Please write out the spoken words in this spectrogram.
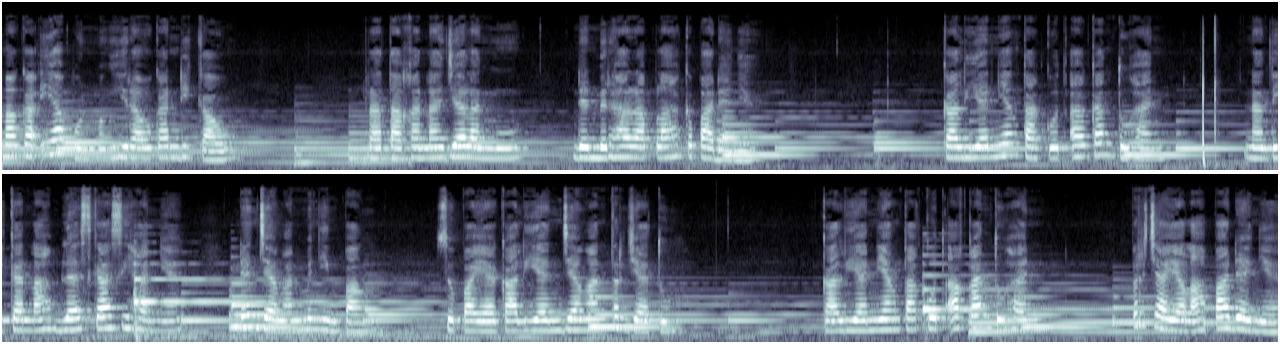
maka Ia pun menghiraukan dikau. Ratakanlah jalanmu dan berharaplah kepadanya. Kalian yang takut akan Tuhan, nantikanlah belas kasihannya dan jangan menyimpang, supaya kalian jangan terjatuh. Kalian yang takut akan Tuhan, percayalah padanya.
